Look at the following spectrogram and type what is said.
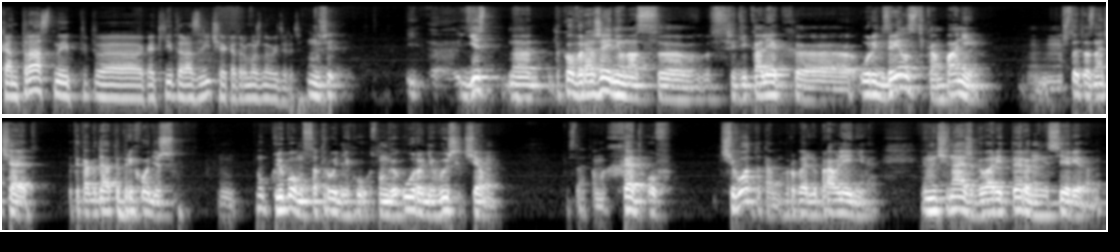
контрастные какие-то различия, которые можно выделить? Слушай, есть такое выражение у нас среди коллег уровень зрелости компании. Что это означает? Это когда ты приходишь ну, к любому сотруднику, условно говоря, уровня выше, чем не знаю, там, head of чего-то, там, грубо управления, и начинаешь говорить термины серии, там,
